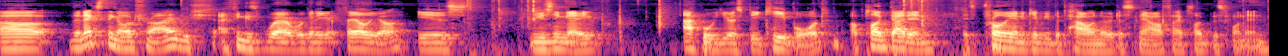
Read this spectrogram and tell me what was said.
Uh, the next thing I'll try, which I think is where we're gonna get failure, is using a Apple USB keyboard. I'll plug that in. It's probably gonna give me the power notice now if I plug this one in.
